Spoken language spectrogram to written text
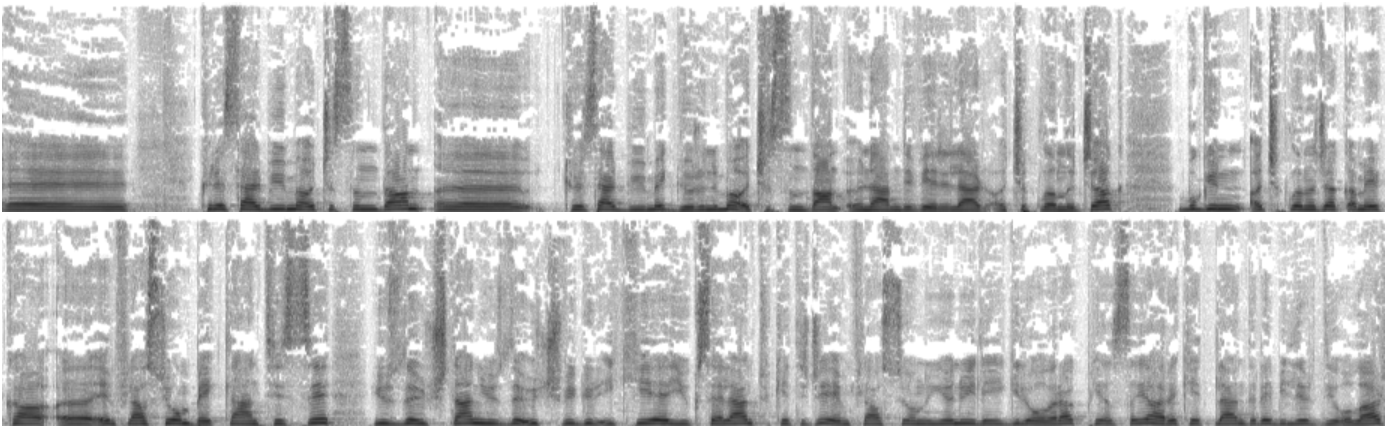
E, küresel büyüme açısından e, küresel büyüme görünümü açısından önemli veriler açıklanacak. Bugün açıklanacak Amerika e, enflasyon beklentisi %3'ten %3,2'ye yükselen tüketici enflasyonu yönüyle ilgili olarak piyasayı hareketlendirebilir diyorlar.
